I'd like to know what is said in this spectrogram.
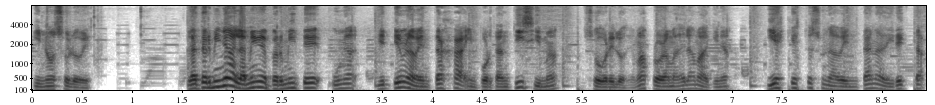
Y no solo esto. La terminal a mí me permite una, tiene una ventaja importantísima sobre los demás programas de la máquina y es que esto es una ventana directa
